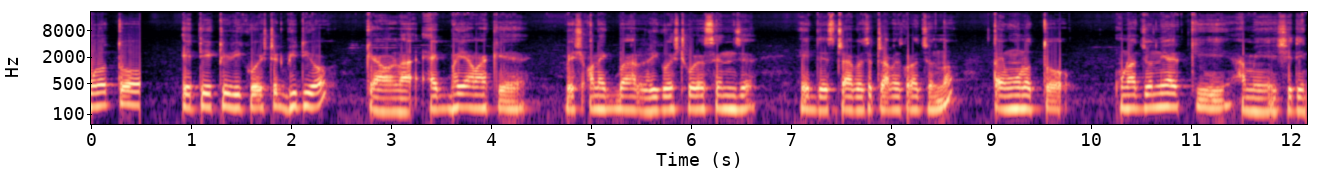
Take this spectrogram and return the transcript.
মূলত এটি একটি রিকোয়েস্টেড ভিডিও কেননা এক ভাই আমাকে বেশ অনেকবার রিকোয়েস্ট করেছেন যে এই দেশ ট্রাভেলসে ট্রাভেল করার জন্য। তাই মূলত ওনার জন্যই আর কি আমি সেদিন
